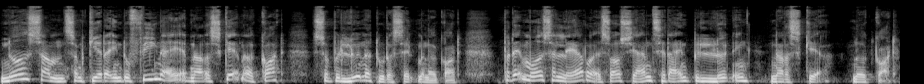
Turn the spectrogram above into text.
Noget, som, som giver dig endorfiner af, at når der sker noget godt, så belønner du dig selv med noget godt. På den måde, så lærer du altså også hjernen til, at der er en belønning, når der sker noget godt.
